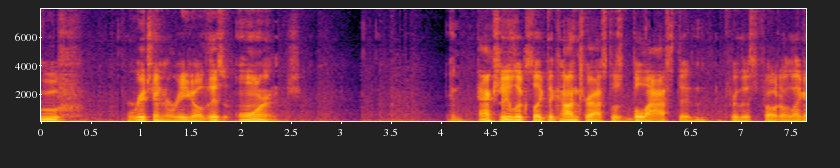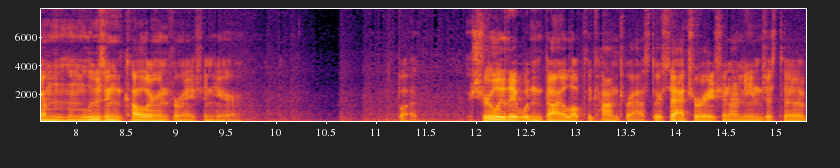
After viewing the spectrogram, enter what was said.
Oof. Rich and regal. This orange. It actually looks like the contrast was blasted for this photo. Like I'm, I'm losing color information here. But surely they wouldn't dial up the contrast or saturation, I mean, just to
